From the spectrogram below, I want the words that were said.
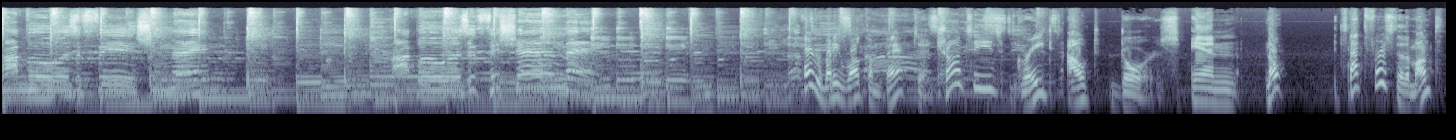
Papa was a fishing man. Papa was a fishing man. Hey, everybody, welcome back to Chauncey's Great Outdoors. And nope, it's not the first of the month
